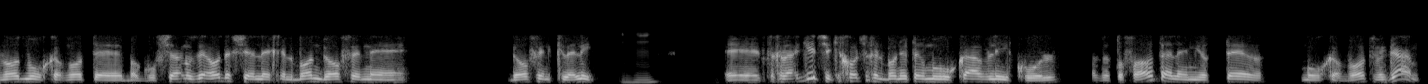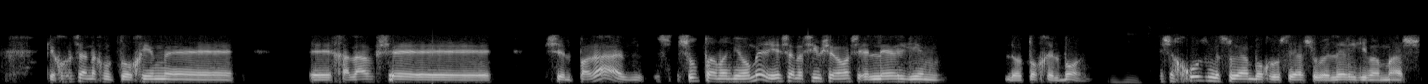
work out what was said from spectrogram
מאוד מורכבות אה, בגוף שלנו. זה עודף של חלבון באופן, אה, באופן כללי. Mm-hmm. צריך להגיד שככל שחלבון יותר מורכב לעיכול, אז התופעות האלה הן יותר מורכבות, וגם ככל שאנחנו צורכים חלב ש... של פרה, אז שוב פעם אני אומר, יש אנשים שממש אלרגיים לאותו חלבון. Mm-hmm. יש אחוז מסוים באוכלוסייה שהוא אלרגי ממש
